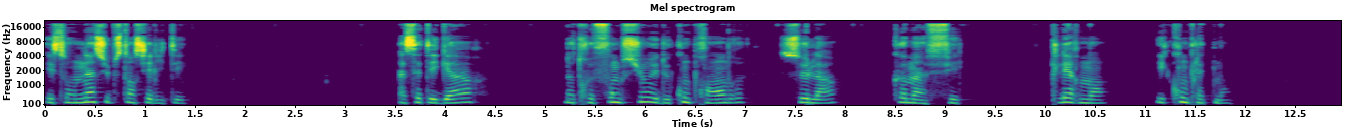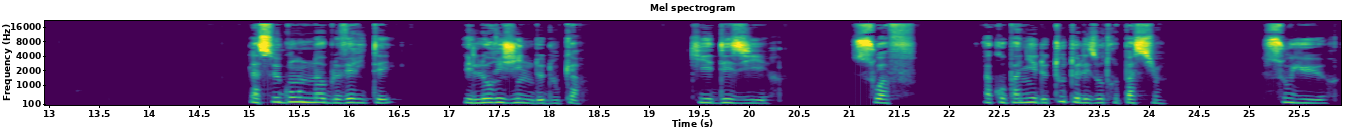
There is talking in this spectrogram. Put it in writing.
et son insubstantialité. À cet égard, notre fonction est de comprendre cela comme un fait, clairement complètement. La seconde noble vérité est l'origine de dukkha, qui est désir, soif, accompagné de toutes les autres passions, souillure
